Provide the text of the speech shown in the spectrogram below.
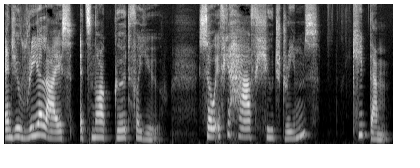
and you realize it's not good for you. So if you have huge dreams, keep them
